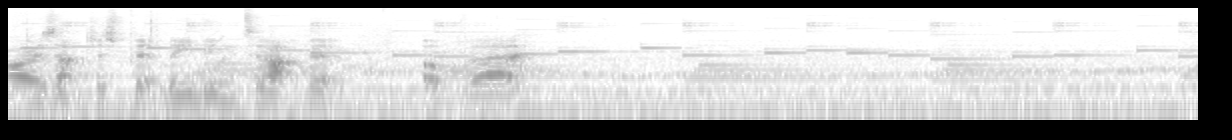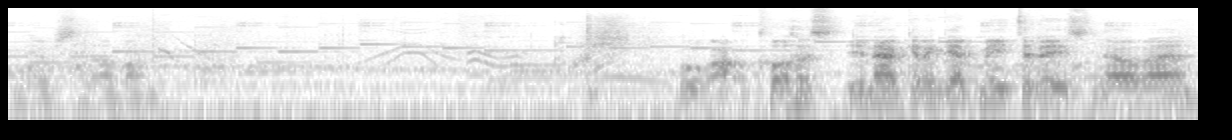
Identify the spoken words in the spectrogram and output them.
Or is that just bit leading to that bit up there? No snowman. Oh, that was close. You're not gonna get me today, snowman.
